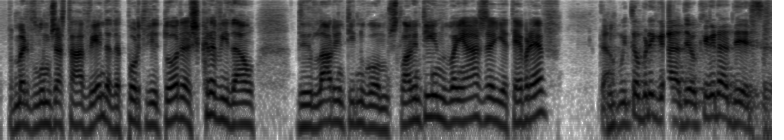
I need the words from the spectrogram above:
O primeiro volume já está à venda, da Porto Editora, Escravidão, de Laurentino Gomes. Laurentino, bem-aja e até breve. Tá, muito obrigado, eu que agradeço.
